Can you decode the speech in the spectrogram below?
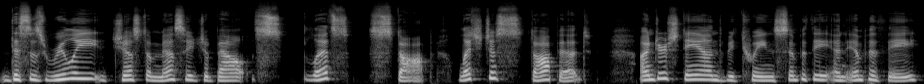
this is really just a message about let's stop. Let's just stop it. Understand between sympathy and empathy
